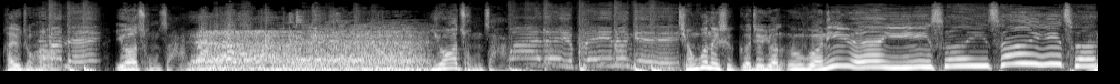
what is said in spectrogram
还有一种哈，洋葱渣，洋葱渣。听过那首歌叫《如如果你愿意一层一层一层》。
